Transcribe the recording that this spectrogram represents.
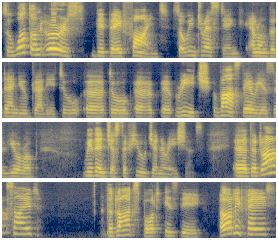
So what on earth did they find so interesting along the Danube Valley to, uh, to uh, uh, reach vast areas of Europe within just a few generations? Uh, the dark side, the dark spot is the early phase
